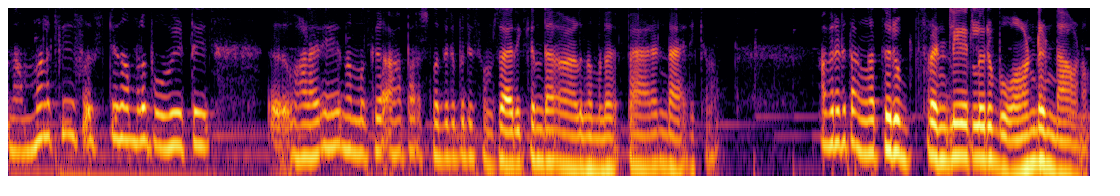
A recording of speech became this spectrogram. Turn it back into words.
നമ്മൾക്ക് ഫസ്റ്റ് നമ്മൾ പോയിട്ട് വളരെ നമുക്ക് ആ പ്രശ്നത്തിനെ പറ്റി സംസാരിക്കേണ്ട ആൾ നമ്മുടെ പാരന്റ് ആയിരിക്കണം. അവരുടെ അടുത്ത് അങ്ങനത്തെ ഒരു ഫ്രണ്ട്ലി ആയിട്ടുള്ളൊരു ബോണ്ട് ഉണ്ടാവണം.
